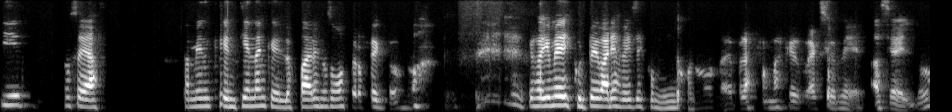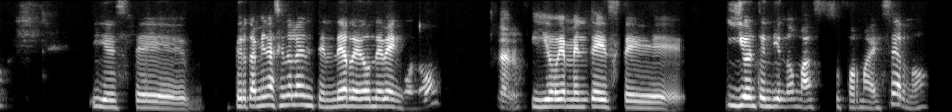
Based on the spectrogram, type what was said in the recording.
Y, o sea, también que entiendan que los padres no somos perfectos, ¿no? O yo me disculpé varias veces con mi hijo, ¿no? O sea, por las formas que reaccioné hacia él, ¿no? Y este, pero también haciéndole entender de dónde vengo, ¿no? Claro. Y obviamente, este, y yo entendiendo más su forma de ser, ¿no?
